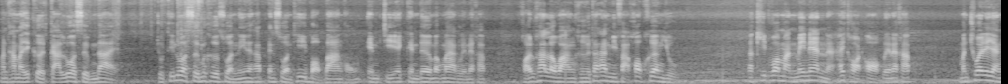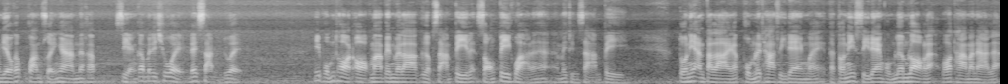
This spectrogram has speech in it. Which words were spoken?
มันทำให้เกิดการรั่วซึมได้ จุดที่รั่วซึมก็คือส่วนนี้นะครับ เป็นส่วนที่บอบบางของ MG Extender มากๆเลยนะครับ ขอให้ทุกท่านระวังคือถ้าท่านมีฝาครอบเครื่องอยู่แล้วคิดว่ามันไม่แน่นน่ะให้ถอดออกเลยนะครับ มันช่วยได้อย่างเดียวครับความสวยงามนะครับ เสียงก็ไม่ได้ช่วยได้สั่นด้วย นี่ผมถอดออกมาเป็นเวลาเกือบ 3 ปีแล้ว2ปีกว่าแล้วนะฮะไม่ถึง 3 ปี ตัวนี้อันตรายครับผมเลยทาสีแดงไว้ แต่ตอนนี้สีแดงผมเริ่มลอกแล้วเพราะทามานานแล้ว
